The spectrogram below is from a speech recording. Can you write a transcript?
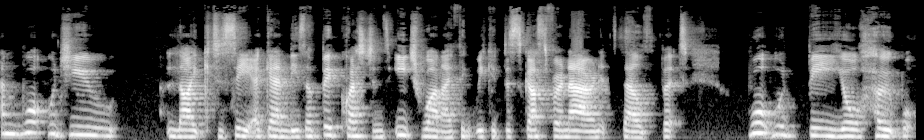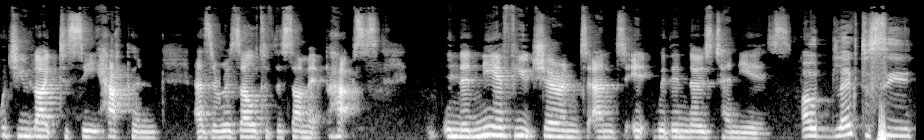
And what would you like to see? Again, these are big questions. Each one I think we could discuss for an hour in itself, but what would be your hope? What would you like to see happen as a result of the summit, perhaps in the near future and, and it, within those 10 years? I would like to see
